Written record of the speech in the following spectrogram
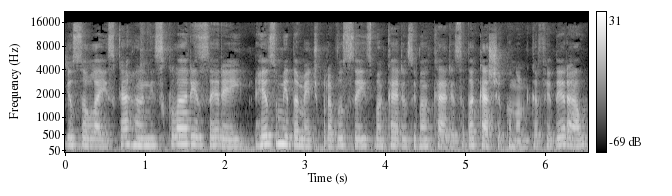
Eu sou Laís Carrani, esclarecerei resumidamente para vocês, bancários e bancárias da Caixa Econômica Federal,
